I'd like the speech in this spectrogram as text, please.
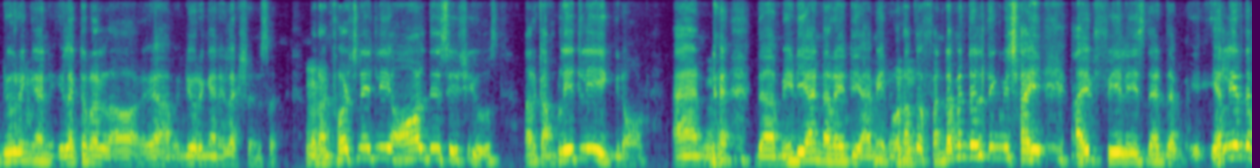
during an electoral or uh, during an elections. Mm-hmm. But unfortunately, all these issues are completely ignored and mm-hmm. the media narrative i mean one mm-hmm. of the fundamental thing which i i feel is that the earlier the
